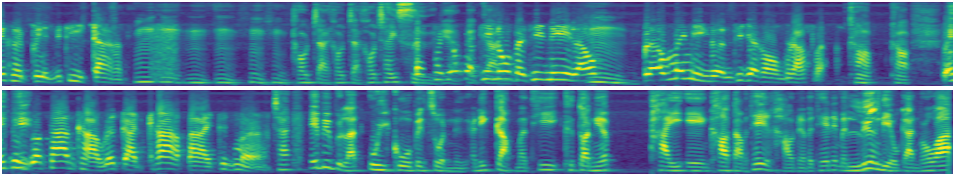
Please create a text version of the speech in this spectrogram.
ไม่เคยเปลี่ยนวิธีการอืมอืมอืมอืมอืมอืมเข้าใจเข้าใจเขาใช้แต่สื่อพเนี่ยยกจากที่นู่นไปที่นี่แล้ว อืมแล้วไม่มีเงินที่จะรองรับอะครับครับแล้วเอ้พี่พี่ก็สร้างข่าวเรื่องการฆ่าตายขึ้นมา ใช่เอ้พี่บุรัตอุยกูร์เป็นส่วนหนึ่ง อันนี้กลับมาที่คือตอนเนี้ยไทยเองข่าวต่างประเทศกับข่าวในประเทศเนี่ยเป็นเรื่องเดียวกัน เพราะว่า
